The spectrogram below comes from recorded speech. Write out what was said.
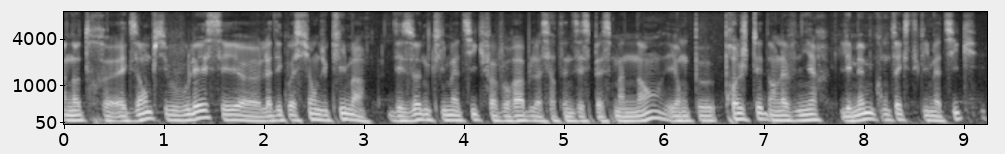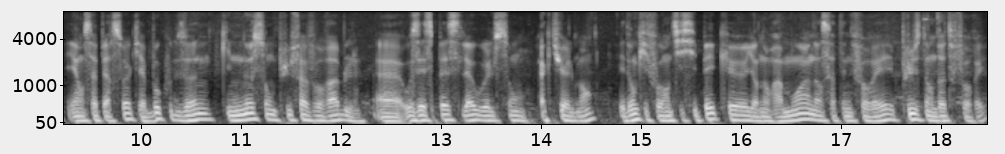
Un autre exemple, si vous voulez, c'est euh, l'adéquation du climat, des zones climatiques favorables à certaines espèces maintenant, et on peut projeter dans l'avenir les mêmes contextes climatiques, et on s'aperçoit qu'il y a beaucoup de zones qui ne sont plus favorables euh, aux espèces là où elles sont actuellement. Et donc il faut anticiper qu'il y en aura moins dans certaines forêts, plus dans d'autres forêts.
